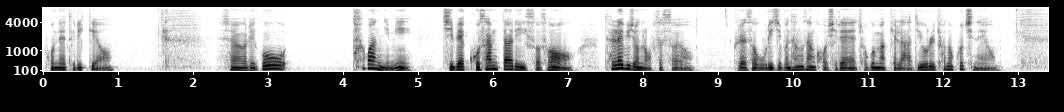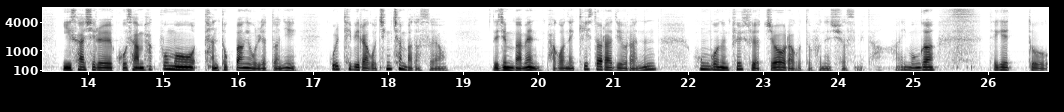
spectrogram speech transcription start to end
보내드릴게요. 자, 그리고 타관님이 집에 고3 딸이 있어서 텔레비전을 없앴어요. 그래서 우리 집은 항상 거실에 조그맣게 라디오를 켜놓고 지내요. 이 사실을 고3 학부모 단톡방에 올렸더니 꿀팁이라고 칭찬받았어요. 늦은 밤엔 박원의 Kiss the Radio라는 홍보는 필수였죠. 라고 또 보내주셨습니다. 아니, 뭔가 되게 또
